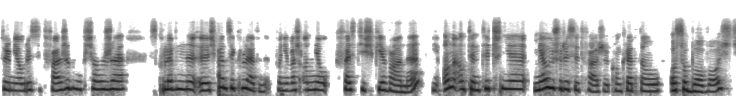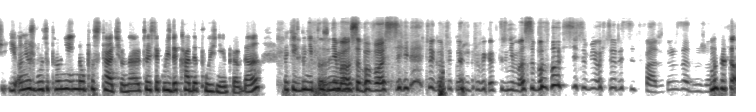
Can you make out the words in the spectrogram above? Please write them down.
który miał rysy twarzy, był książę z królewny, y, śpiącej królewny, ponieważ on miał kwestie śpiewane i on autentycznie miał już rysy twarzy, konkretną osobowość i on już był zupełnie inną postacią, no ale to jest jakąś dekadę później, prawda? Tak jakby nie To nie ma osobowości. Czego oczekujesz od człowieka, który nie ma osobowości, żeby miał jeszcze rysy twarzy? To już za dużo. Może to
